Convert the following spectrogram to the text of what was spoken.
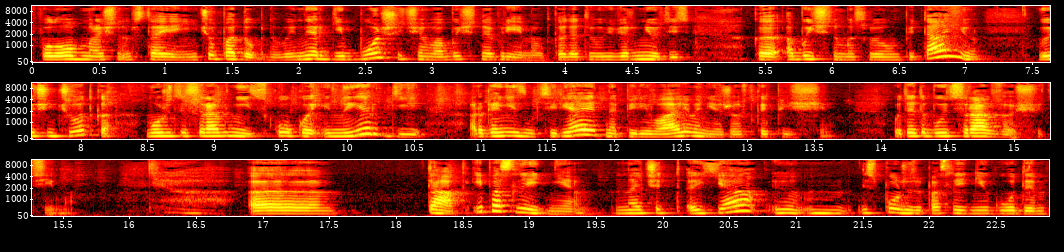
в полуобморочном состоянии. Ничего подобного. Энергии больше, чем в обычное время. Вот когда вы вернетесь к обычному своему питанию, вы очень четко можете сравнить, сколько энергии организм теряет на переваривание жесткой пищи. Вот это будет сразу ощутимо. Э, так, и последнее. Значит, я использую последние годы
